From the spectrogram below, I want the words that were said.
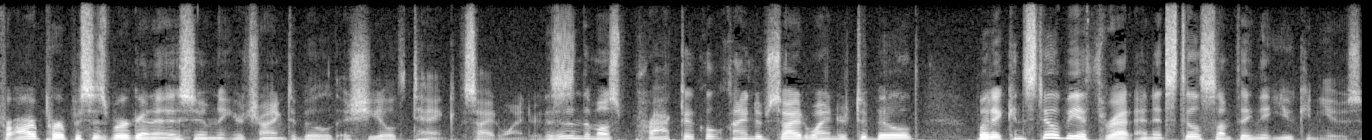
For our purposes, we're going to assume that you're trying to build a shield tank Sidewinder. This isn't the most practical kind of Sidewinder to build, but it can still be a threat and it's still something that you can use.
